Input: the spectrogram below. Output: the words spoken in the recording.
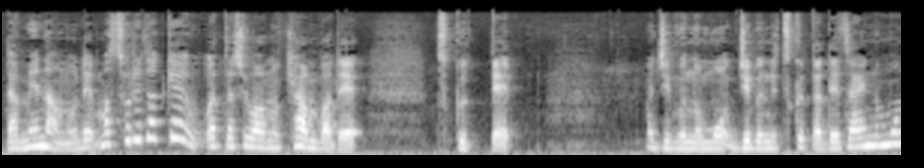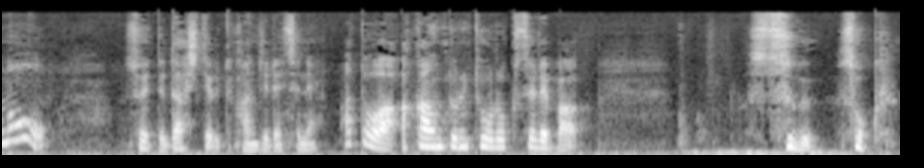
ダメなので、まあ、それだけ私はあのキャンバで作って、まあ、自分のも、自分で作ったデザインのものを、そうやって出してるって感じですね。あとはアカウントに登録すれば、すぐ、即。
